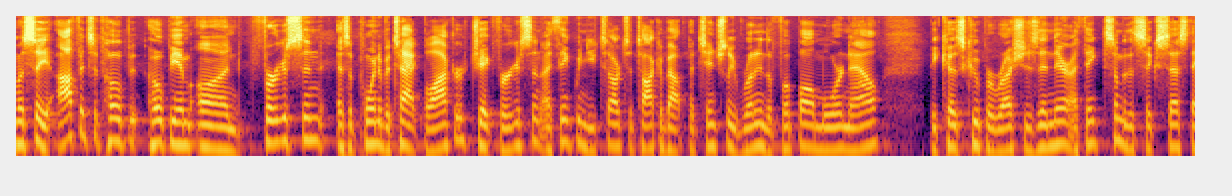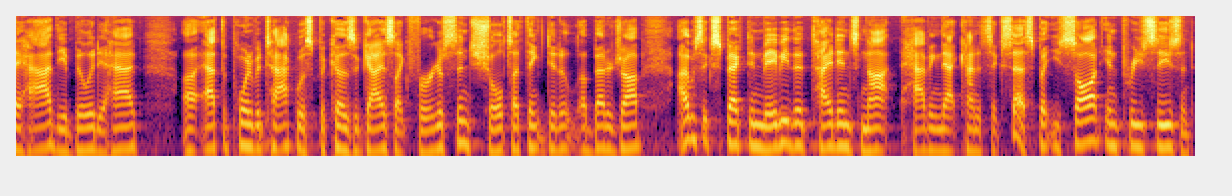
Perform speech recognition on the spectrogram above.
I'm gonna say offensive hop- hopium on Ferguson as a point of attack blocker, Jake Ferguson. I think when you start to talk about potentially running the football more now, because Cooper Rush is in there, I think some of the success they had, the ability to have uh, at the point of attack was because of guys like Ferguson. Schultz, I think, did a, a better job. I was expecting maybe the tight ends not having that kind of success, but you saw it in preseason,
